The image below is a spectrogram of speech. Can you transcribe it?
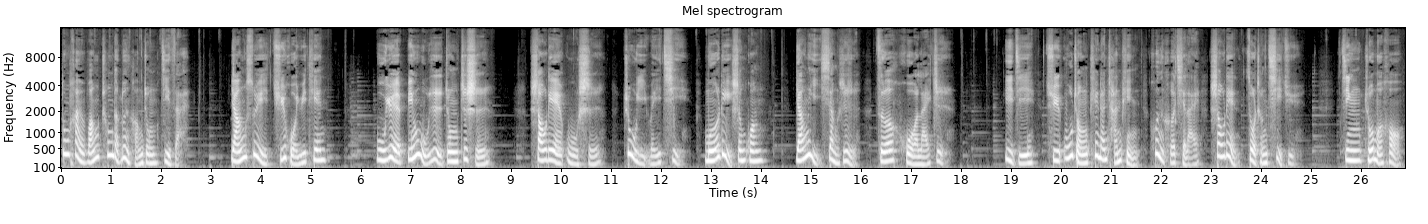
东汉王充的《论衡》中记载：“阳岁取火于天，五月丙午日中之时，烧炼五十，铸以为器，磨砺生光，阳以向日，则火来至。”以及。取五种天然产品混合起来烧炼，做成器具，经琢磨后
